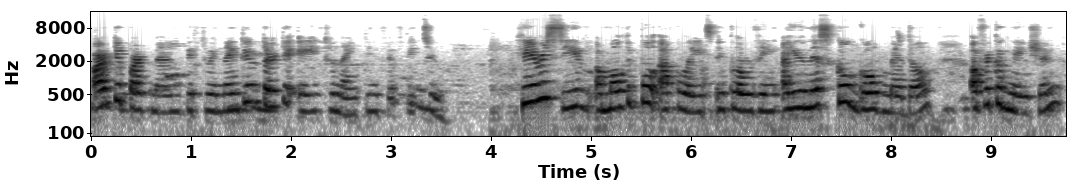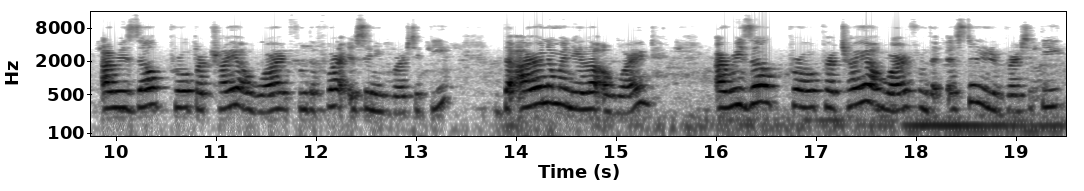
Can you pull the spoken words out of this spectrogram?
art department between 1938 to 1952. He received a multiple accolades including a UNESCO Gold Medal of Recognition, a Rizal Pro Patria Award from the Far East University, the Arana Manila Award, a Rizal Pro Patria Award from the Eastern University,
